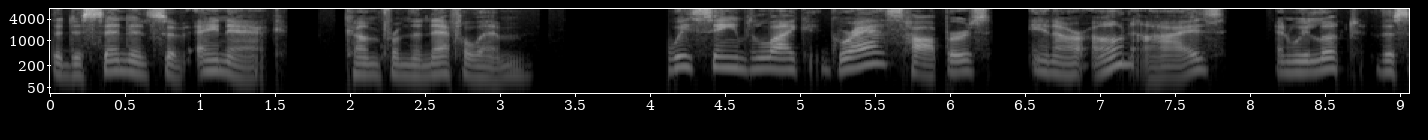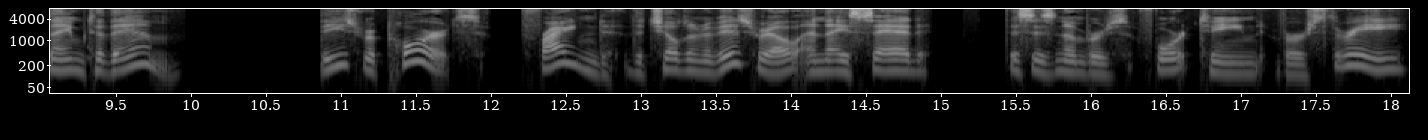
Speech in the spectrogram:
the descendants of Anak, come from the Nephilim. We seemed like grasshoppers in our own eyes, and we looked the same to them. These reports frightened the children of Israel, and they said, This is Numbers 14, verse 3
